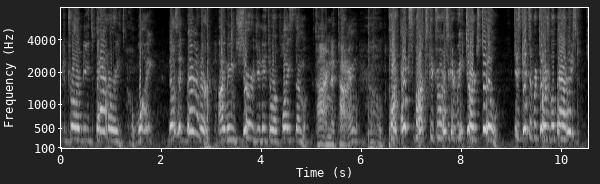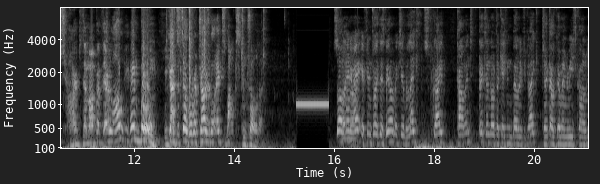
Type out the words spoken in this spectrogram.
controller needs batteries. Why does it matter? I mean, sure you need to replace them time to time, but Xbox controllers can recharge too. Just get some rechargeable batteries, charge them up if they're low, and boom, you got yourself a rechargeable Xbox controller. So anyway, if you enjoyed this video, make sure to like, subscribe, comment, click the notification bell if you'd like. Check out Commander Reed's call-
